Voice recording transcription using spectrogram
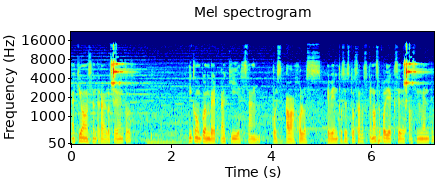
aquí vamos a entrar a los eventos. Y como pueden ver, aquí están pues abajo los eventos estos a los que no se podía acceder fácilmente.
